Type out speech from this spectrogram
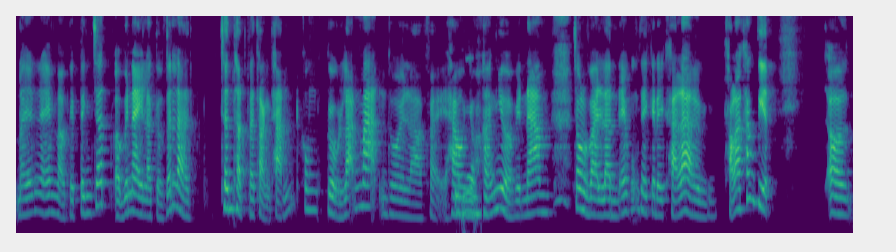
đấy là em bảo cái tính chất ở bên này là, kiểu, rất là chân thật và thẳng thắn, không, kiểu, lãng mạn rồi là phải hào Đúng rồi. nhoáng như ở Việt Nam. Trong một vài lần em cũng thấy cái đấy khá là khá là khác biệt. Ờ,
